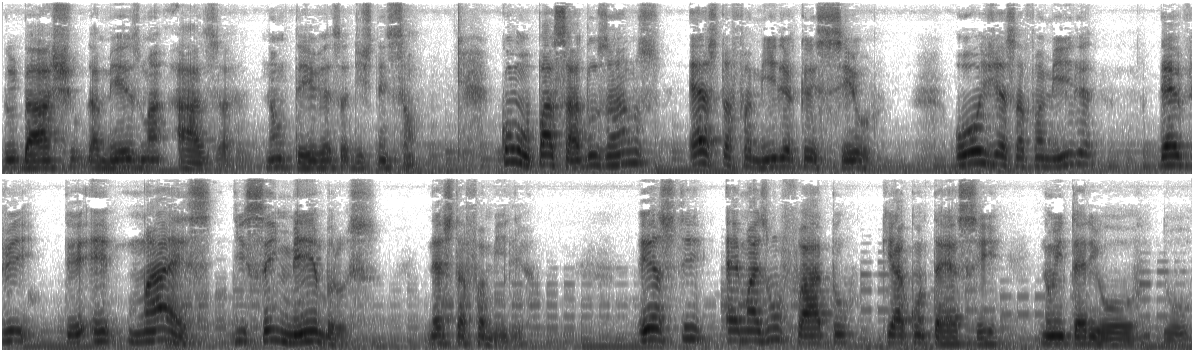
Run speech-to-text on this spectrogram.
debaixo da mesma asa. Não teve essa distinção. Com o passar dos anos, esta família cresceu. Hoje, essa família deve ter mais de 100 membros nesta família. Este é mais um fato que acontece no interior do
